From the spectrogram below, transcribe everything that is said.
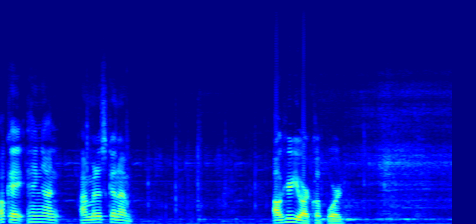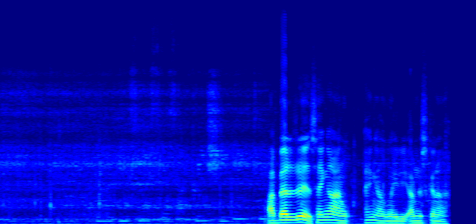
Okay, hang on. I'm just gonna. Oh, here you are, clipboard. I bet it is. Hang on, hang on, lady. I'm just gonna,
